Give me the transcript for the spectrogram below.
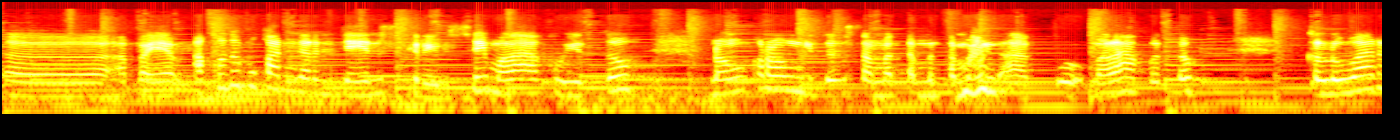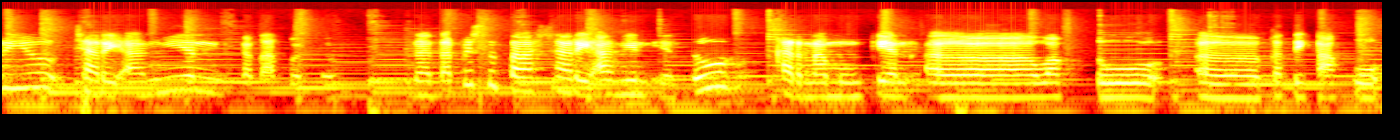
uh, apa ya aku tuh bukan ngerjain skripsi malah aku itu nongkrong gitu sama teman-teman aku. Malah aku tuh keluar yuk cari angin kata aku tuh. Nah tapi setelah cari angin itu karena mungkin uh, waktu uh, ketika aku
